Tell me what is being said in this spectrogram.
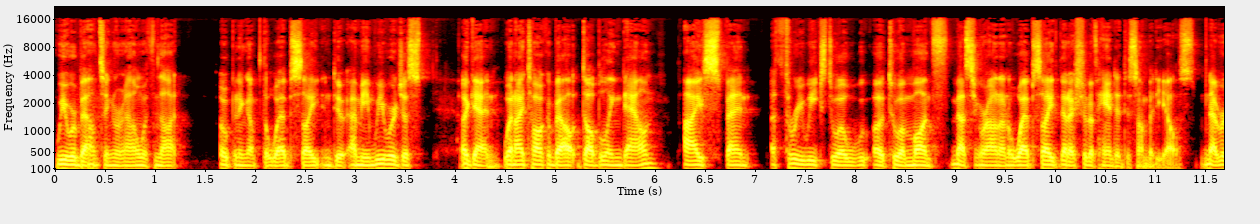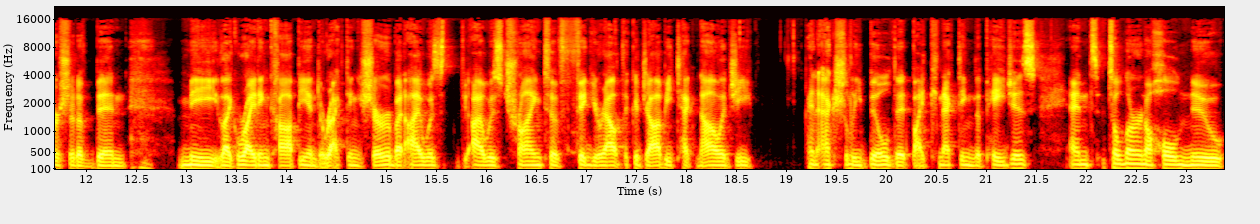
we were bouncing around with not opening up the website and do I mean we were just again when I talk about doubling down I spent a 3 weeks to a uh, to a month messing around on a website that I should have handed to somebody else never should have been me like writing copy and directing sure but I was I was trying to figure out the Kajabi technology and actually build it by connecting the pages and to learn a whole new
